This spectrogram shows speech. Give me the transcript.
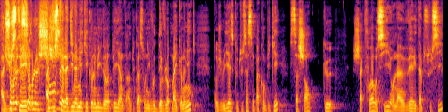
le- ajusté, sur le change- ajusté à la dynamique économique de notre pays, en, en tout cas son niveau de développement économique. Donc je me dis, est-ce que tout ça c'est pas compliqué, sachant que chaque fois aussi, on a un véritable souci,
